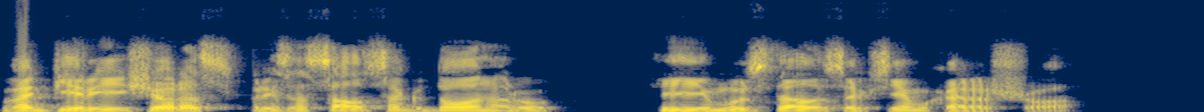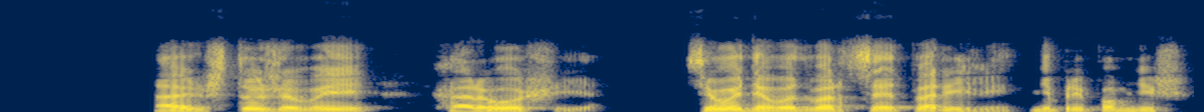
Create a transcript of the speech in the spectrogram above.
вампир еще раз присосался к донору, и ему стало совсем хорошо. — А что же вы Хорошие. Сегодня во дворце творили, не припомнишь?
